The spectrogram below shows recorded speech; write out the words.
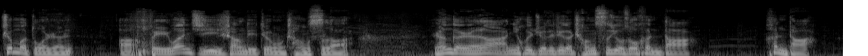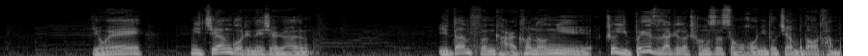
这么多人啊，百万级以上的这种城市啊，人跟人啊，你会觉得这个城市有时候很大，很大，因为你见过的那些人，一旦分开，可能你这一辈子在这个城市生活，你都见不到他们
